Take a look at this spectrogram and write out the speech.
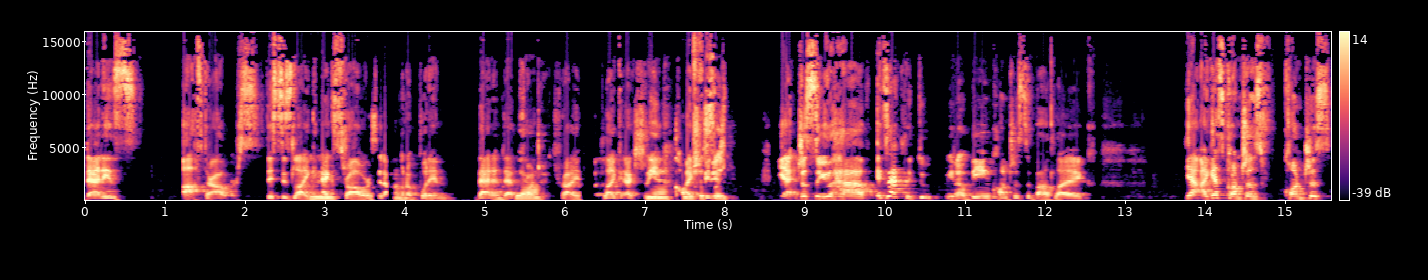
that is after hours. This is like mm. extra hours that I'm going to put in that and that yeah. project, right? But like actually, yeah, consciously. I finished. Yeah, just so you have exactly to you know being conscious about like, yeah, I guess conscious conscious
